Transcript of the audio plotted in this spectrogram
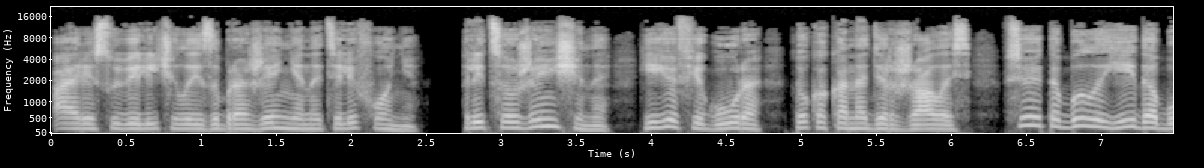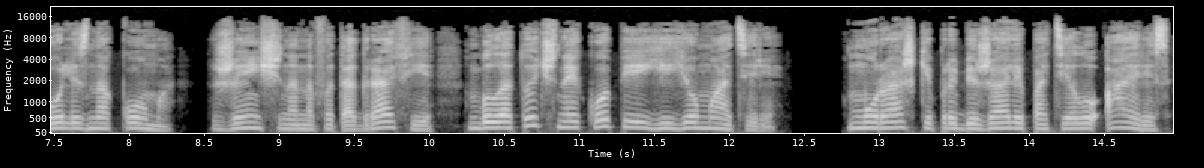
Айрис увеличила изображение на телефоне. Лицо женщины, ее фигура, то, как она держалась, все это было ей до боли знакомо. Женщина на фотографии была точной копией ее матери. Мурашки пробежали по телу Айрис,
